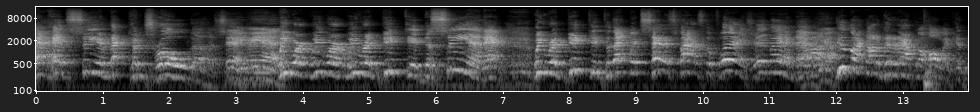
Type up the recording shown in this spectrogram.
uh, had sin that controlled us. Amen. We were, we were, we were addicted to sin and we were addicted to that which satisfies the flesh. Amen. Now, Yeah. you might not have been an alcoholic and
